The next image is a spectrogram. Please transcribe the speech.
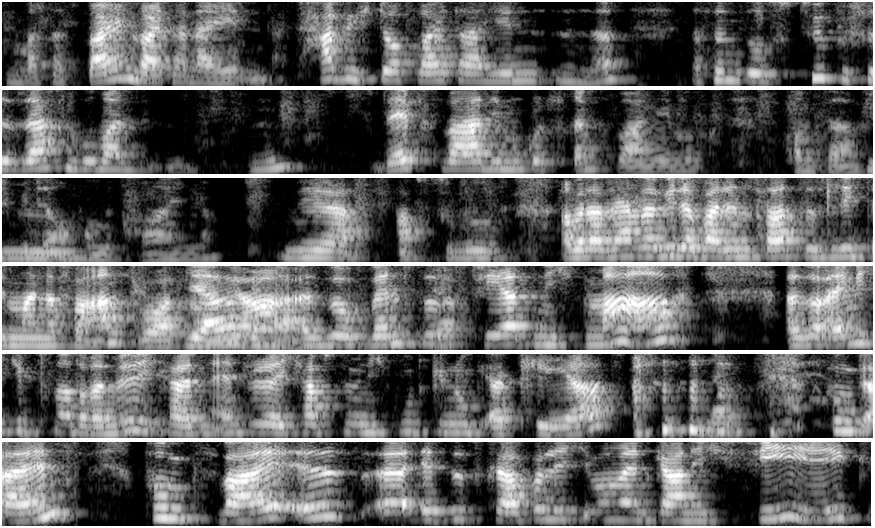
du machst das Bein weiter nach hinten, das habe ich doch weiter hinten. Ne? Das sind so typische Sachen, wo man hm, Selbstwahrnehmung und Fremdwahrnehmung kommt da später mhm. auch noch mit rein. Ne? Ja, absolut. Aber da wären wir wieder bei dem Satz, es liegt in meiner Verantwortung. Ja, ja? Genau. Also wenn es das ja. Pferd nicht macht, also eigentlich gibt es nur drei Möglichkeiten. Entweder ich habe es mir nicht gut genug erklärt. Ja. Punkt eins. Punkt zwei ist, äh, es ist körperlich im Moment gar nicht fähig,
